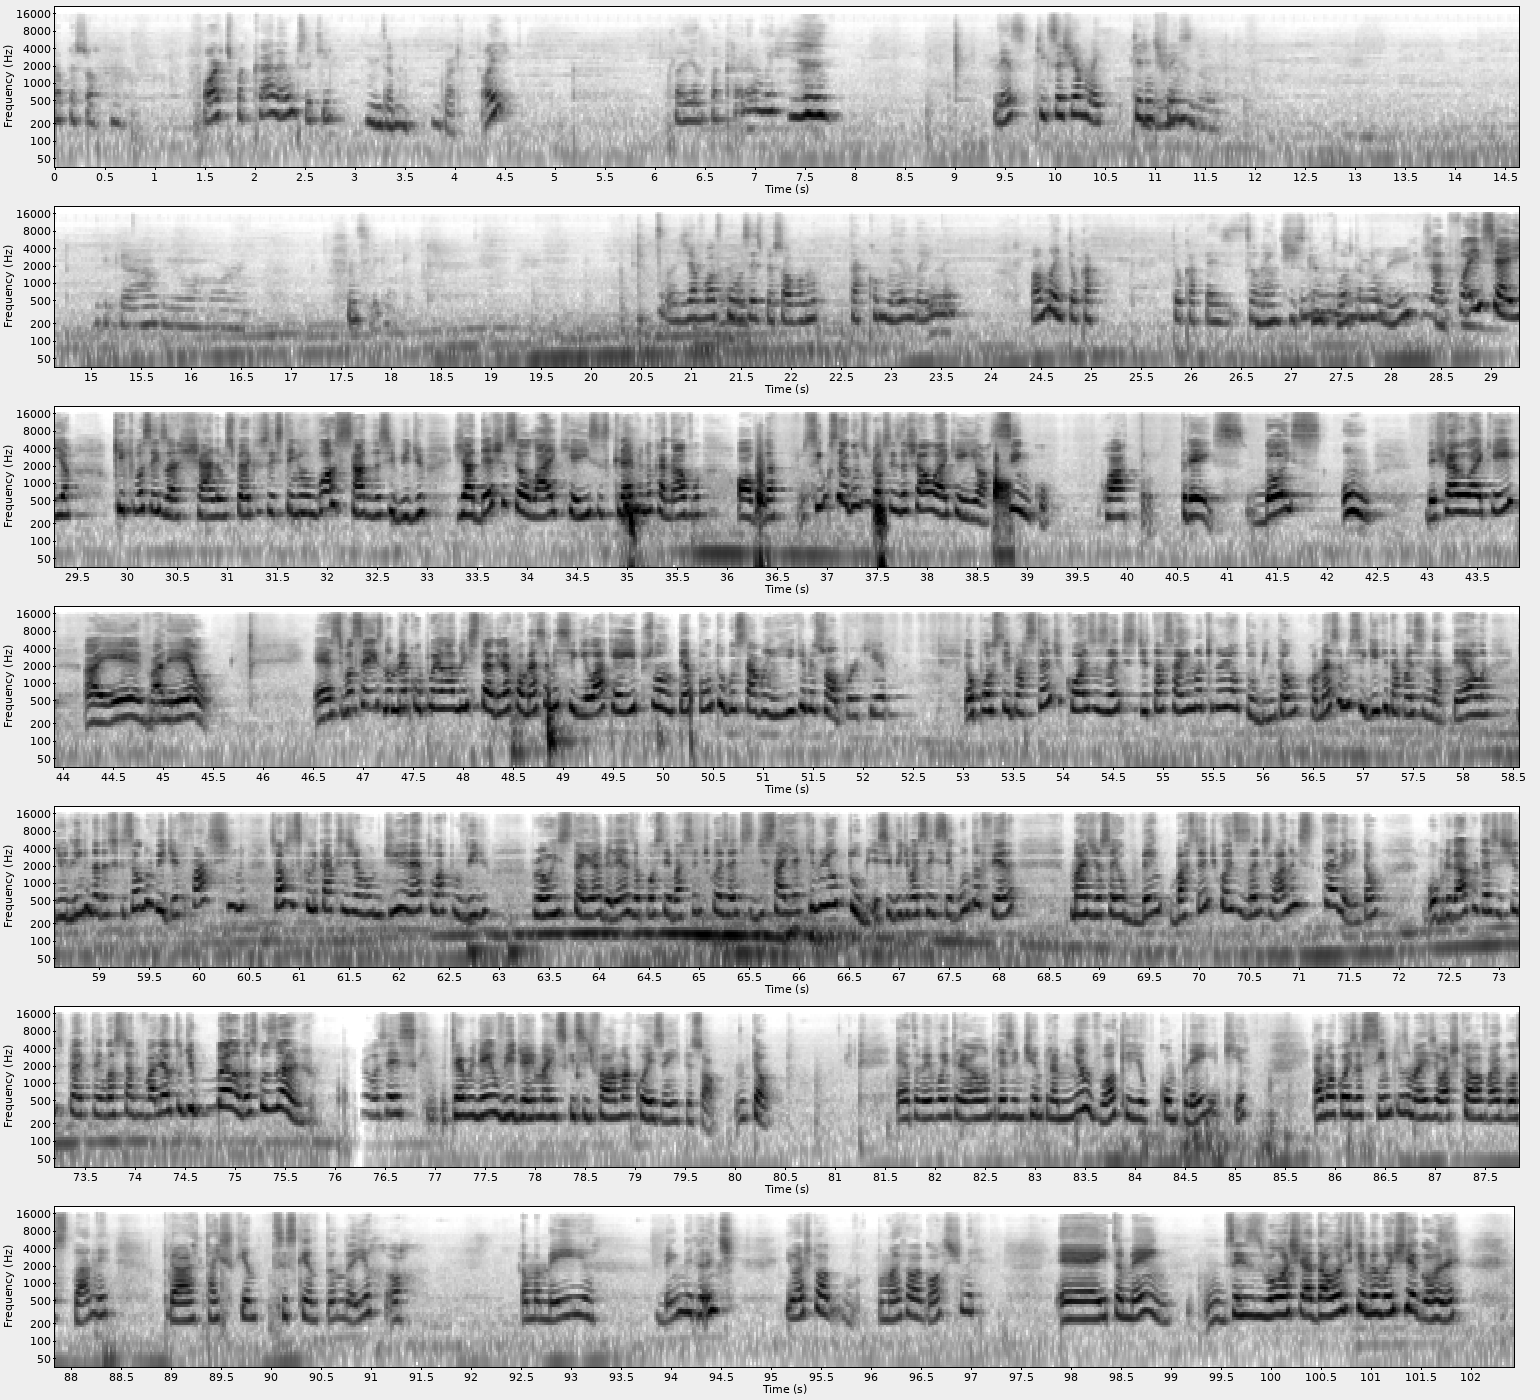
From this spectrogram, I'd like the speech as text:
Ó, pessoal. Forte pra caramba isso aqui. Ainda não, agora. Olha. Clareando pra caramba, hein? Beleza? O que, que você achou, mãe? Que a gente fez? Lindo. Obrigado, meu amor. Desligar aqui. Eu já volto com vocês, pessoal. Vamos tá comendo aí, né? Ó, mãe, teu, ca... teu café, seu Nossa, leite. esquentou até meu leite. Foi isso aí, ó. O que, que vocês acharam? Espero que vocês tenham gostado desse vídeo. Já deixa seu like aí, se inscreve no canal. Vou, ó, vou dar 5 segundos pra vocês deixar o like aí, ó. 5, 4, 3, 2, 1. Deixaram o like aí? Aê, valeu! É, se vocês não me acompanham lá no Instagram, começa a me seguir lá, que é yt.gustavo Henrique, pessoal, porque eu postei bastante coisas antes de estar saindo aqui no YouTube. Então, começa a me seguir que tá aparecendo na tela e o link na descrição do vídeo é facinho. Só vocês clicar que vocês já vão direto lá pro vídeo, pro Instagram, beleza? Eu postei bastante coisa antes de sair aqui no YouTube. Esse vídeo vai sair segunda-feira, mas já saiu bem bastante coisas antes lá no Instagram. Então, obrigado por ter assistido, espero que tenham gostado. Valeu, tudo de bom, das com os anjos. Pra vocês, terminei o vídeo aí, mas esqueci de falar uma coisa aí, pessoal. Então, eu também vou entregar um presentinho pra minha avó, que eu comprei aqui. É uma coisa simples, mas eu acho que ela vai gostar, né? Pra tá esquen- se esquentando aí, ó. É uma meia bem grande. Eu acho que ela, por mais que ela goste, né? É, e também, vocês vão achar da onde que minha mãe chegou, né?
